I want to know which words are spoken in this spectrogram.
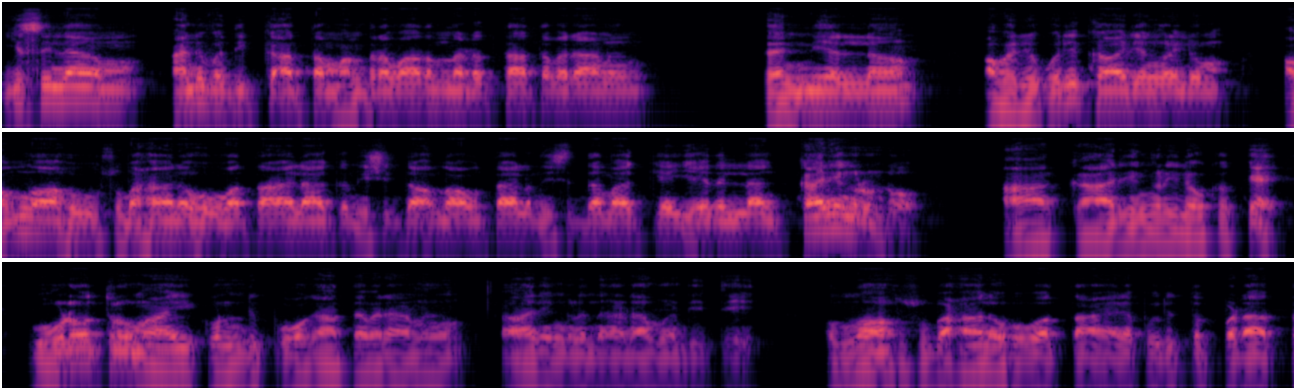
ഇസ്ലാം അനുവദിക്കാത്ത മന്ത്രവാദം നടത്താത്തവരാണ്. തന്നെയെല്ലാം അവർ ഒരു കാര്യങ്ങളിലും അള്ളാഹു സുബഹാനഹു വത്താലാക്ക് നിഷിദ്ധ അള്ളാഹു താല നിഷിദ്ധമാക്കിയ ഏതെല്ലാം കാര്യങ്ങളുണ്ടോ ആ കാര്യങ്ങളിലൊക്കെ ഗൂഢോത്രവുമായി കൊണ്ട് പോകാത്തവരാണ് കാര്യങ്ങൾ നേടാൻ വേണ്ടിയിട്ട്. അള്ളാഹു സുബഹാനഹു വത്താല പൊരുത്തപ്പെടാത്ത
